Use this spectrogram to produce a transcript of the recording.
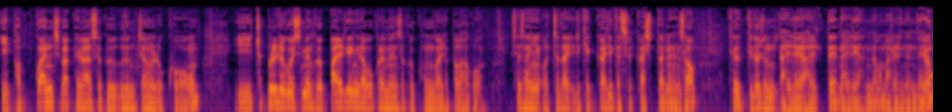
이 법관 집 앞에 가서 그 으름장을 놓고 이 촛불을 들고 있으면 그 빨갱이라고 그러면서 그 공갈 협박하고 세상이 어쩌다 이렇게까지 됐을까 싶다면서 태극기도 좀 날려야 할 때 날려야 한다고 말을 했는데요.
